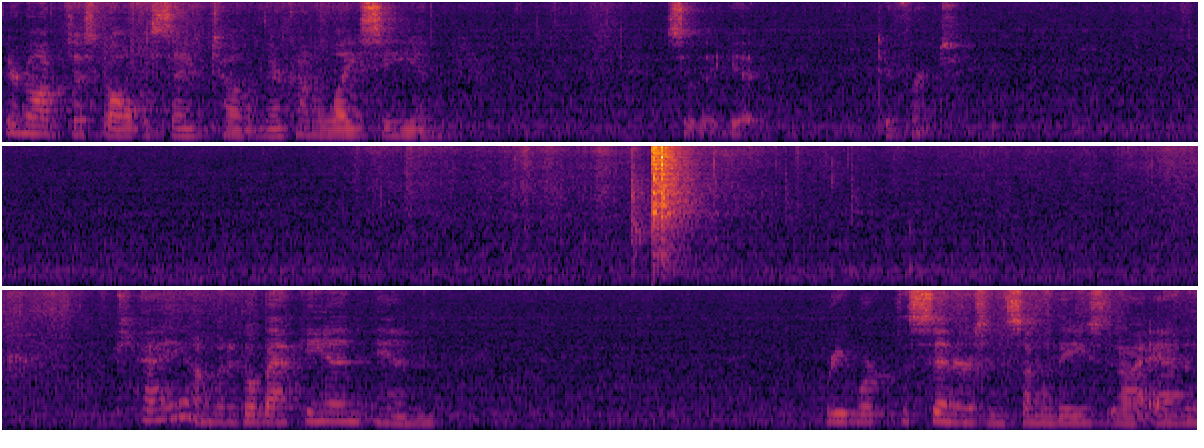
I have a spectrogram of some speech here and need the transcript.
They're not just all the same tone. They're kind of lacy and so they get different. Okay, I'm going to go back in and rework the centers in some of these that I added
